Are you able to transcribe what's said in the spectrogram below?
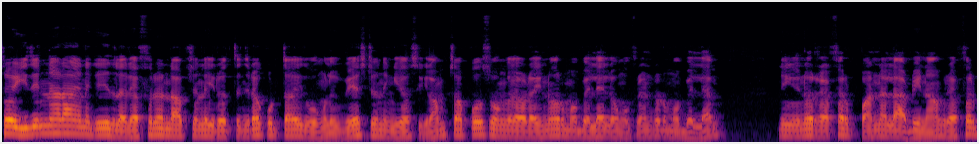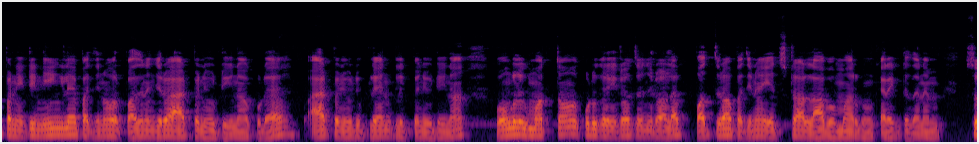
ஸோ இது என்னடா எனக்கு இதில் ரெஃபரண்ட் ஆப்ஷனில் இருபத்தஞ்சி ரூபா கொடுத்தா இது உங்களுக்கு வேஸ்ட்டுன்னு நீங்கள் யோசிக்கலாம். சப்போஸ் உங்களோட இன்னொரு மொபைலில் இல்லை உங்கள் ஃப்ரெண்டோட மொபைலில் நீங்கள் இன்னும் ரெஃபர் பண்ணலை அப்படின்னா ரெஃபர் பண்ணிவிட்டு நீங்களே பார்த்தீங்கன்னா ஒரு பதினஞ்சு ரூபா ஆட் பண்ணி விட்டிங்கன்னா கூட ஆட் பண்ணி விட்டு பிளேன் கிளிக் பண்ணி விட்டிங்கன்னா உங்களுக்கு மொத்தம் கொடுக்குற இருபத்தஞ்சி ரூபாவில் பத்து ரூபா பார்த்தீங்கன்னா எக்ஸ்ட்ரா லாபமாக இருக்கும். கரெக்டு தானே? ஸோ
